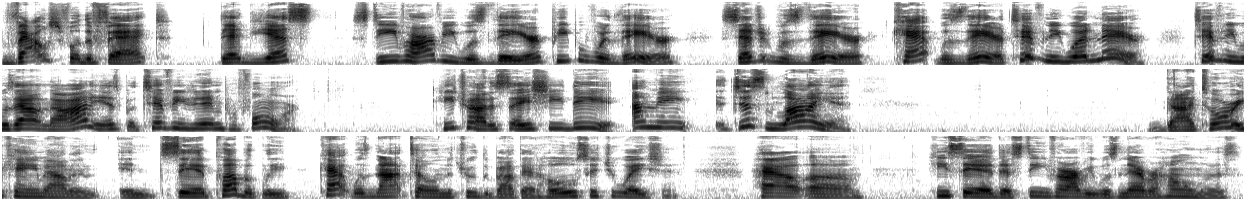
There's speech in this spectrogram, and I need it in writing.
vouched for the fact that yes, Steve Harvey was there, people were there, Cedric was there, Katt was there, Tiffany wasn't there. Tiffany was out in the audience, but Tiffany didn't perform. He tried to say she did. I mean, just lying. Guy Torry came out and, and said publicly Katt was not telling the truth about that whole situation. How um, he said that Steve Harvey was never homeless.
